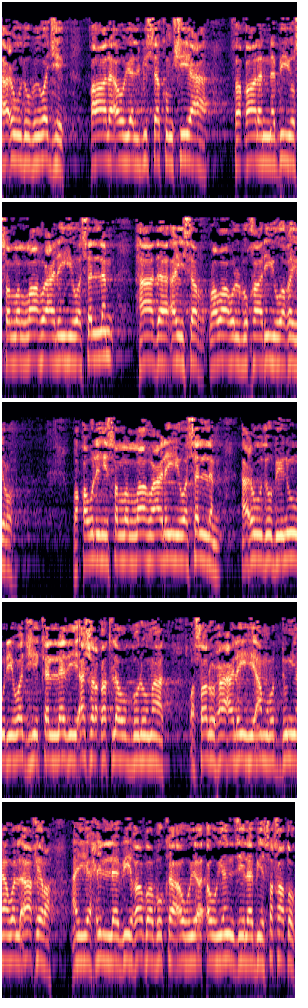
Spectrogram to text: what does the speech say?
أعوذ بوجهك. قال أو يلبسكم شيعا. فقال النبي صلى الله عليه وسلم هذا أيسر رواه البخاري وغيره. وقوله صلى الله عليه وسلم أعوذ بنور وجهك الذي أشرقت له الظلمات وصلح عليه أمر الدنيا والآخرة أن يحل بي غضبك أو أو ينزل بي سخطك.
